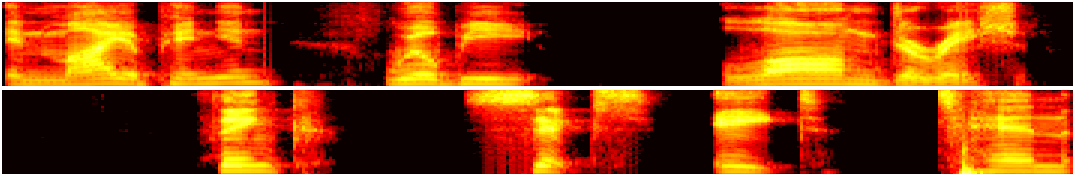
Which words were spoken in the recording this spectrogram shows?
in my opinion, will be long duration. Think six, eight, ten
